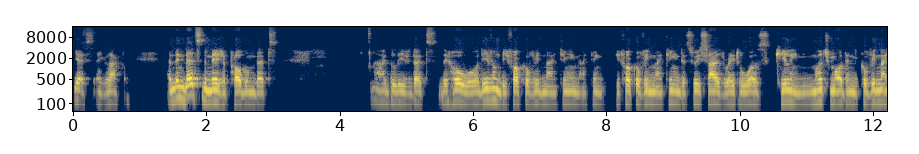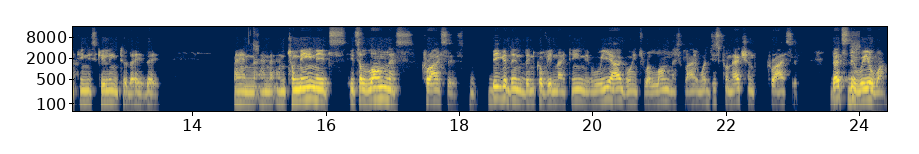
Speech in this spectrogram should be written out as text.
yes exactly and then that's the major problem that I believe that the whole world, even before COVID 19, I think before COVID 19, the suicide rate was killing much more than COVID 19 is killing today's day. And, and, and to me, it's, it's a loneliness crisis, bigger than, than COVID 19. We are going through a loneliness crisis, a disconnection crisis. That's the real one.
